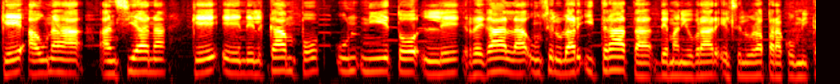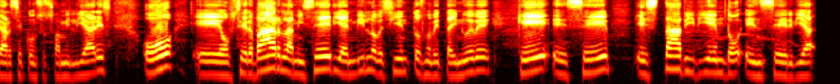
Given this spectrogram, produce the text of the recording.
que a una anciana que en el campo un nieto le regala un celular y trata de maniobrar el celular para comunicarse con sus familiares o eh, observar la miseria en 1999 que eh, se está viviendo en Serbia.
